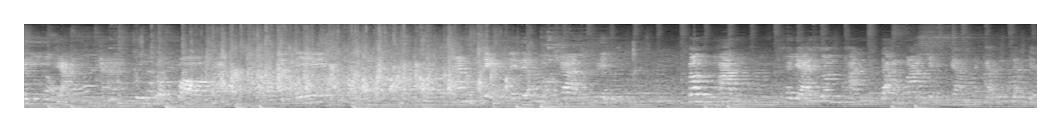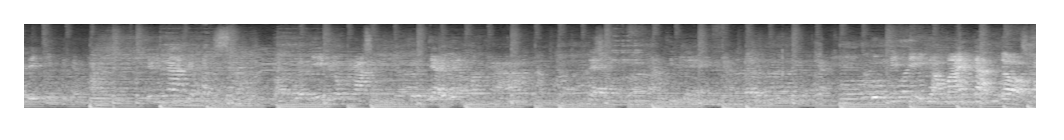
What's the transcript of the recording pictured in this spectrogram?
รีจากคุณสมปองค่ะอันนี้ท่านเก่งในเรื่องของการผลิตต้นพันธุ์ขยายต้นพันธุ์ดังมากเช่นกันนะคะที่ท่านจะได้ชิมผลิตภัณฑ์ซึ่งน่าเดี๋ยวนาวันนี้กำลังสนใจเรื่องมะขามแดงมะขามสีแดงกลุ่มที่สี่ค่ะไม้ตัดดอก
